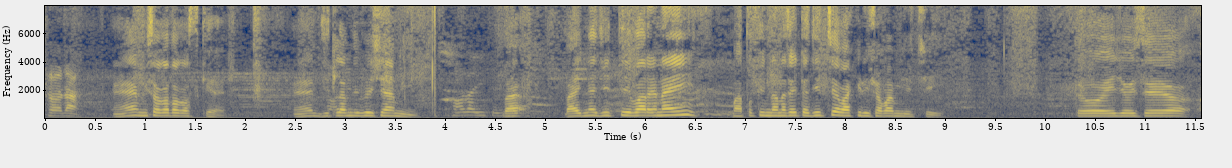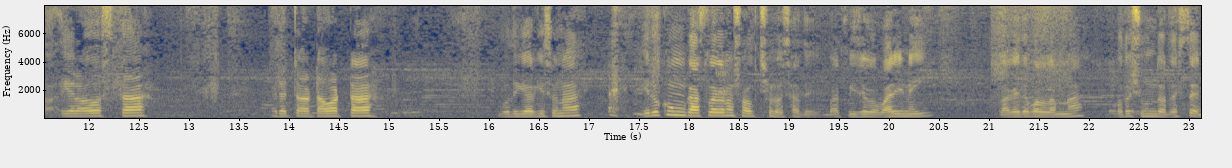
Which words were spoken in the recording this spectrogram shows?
ছটা হ্যাঁ মিশা কথা কসকে হ্যাঁ জিতলাম যে বেশি আমি। বাইক না জিততে পারে নাই মাত্র তিন রানা চারটা জিতছে বাকি সব আমি জিতছি। তো এই যে হয়েছে এর অবস্থা। এটা টাওয়ারটা। ওদিকে আর কিছু না। এরকম গাছ লাগানোর শখ ছিল ছাদে বাট নিজে বাড়ি নেই লাগাইতে পারলাম না। কত সুন্দর দেখছেন?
